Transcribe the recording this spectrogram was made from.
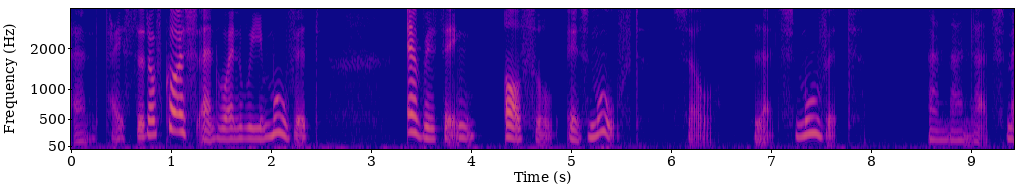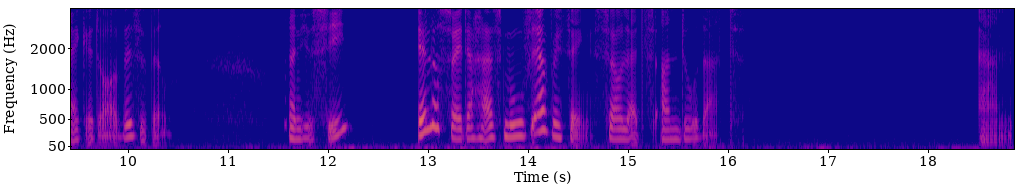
and paste it, of course, and when we move it, everything also is moved. So let's move it and then let's make it all visible. And you see, Illustrator has moved everything, so let's undo that. And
